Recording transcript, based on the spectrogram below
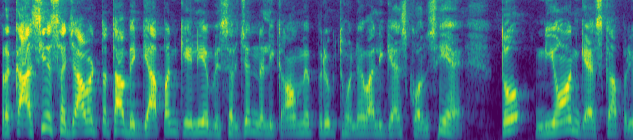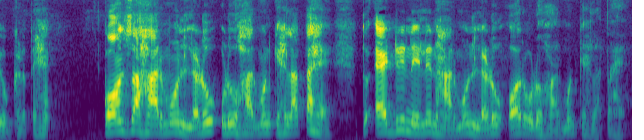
प्रकाशीय सजावट तथा विज्ञापन के लिए विसर्जन नलिकाओं में प्रयुक्त होने वाली गैस कौन सी है? तो नियॉन गैस का प्रयोग करते हैं। कौन सा हार्मोन लड़ो उड़ो हार्मोन कहलाता है? तो एड्रीनेलिन हार्मोन लड़ो और उड़ो हार्मोन कहलाता है।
